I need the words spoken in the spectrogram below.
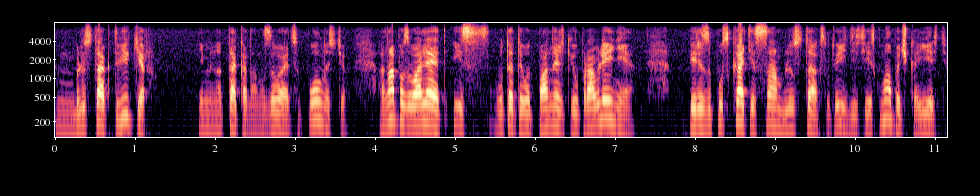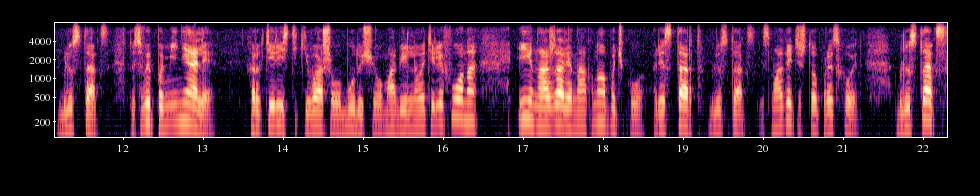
BlueStack Tweaker – именно так она называется полностью, она позволяет из вот этой вот панельки управления перезапускать и сам BlueStacks. Вот видите, здесь есть кнопочка, есть BlueStacks. То есть вы поменяли характеристики вашего будущего мобильного телефона и нажали на кнопочку Restart BlueStacks. И смотрите, что происходит. BlueStacks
